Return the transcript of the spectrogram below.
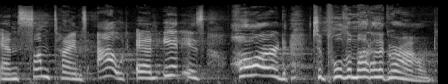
and sometimes out, and it is hard to pull them out of the ground.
